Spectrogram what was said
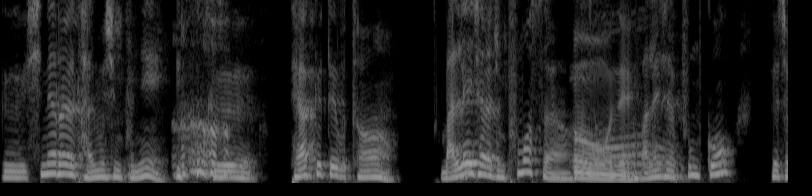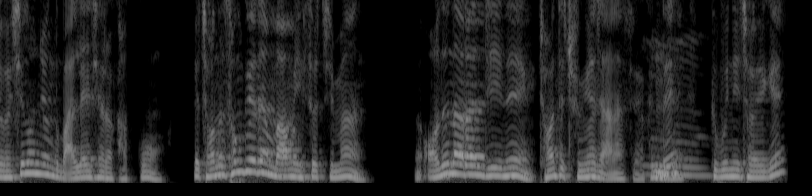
그 시네라를 닮으신 분이 그 대학교 때부터 말레이시아를 좀 품었어요. 어, 네. 말레이시아를 품고 그래서 제가 신혼여행도 말레이시아를 갔고 그래서 저는 선교에 대한 마음은 있었지만 어느 나라인지는 저한테 중요하지 않았어요. 근데 음. 그분이 저에게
